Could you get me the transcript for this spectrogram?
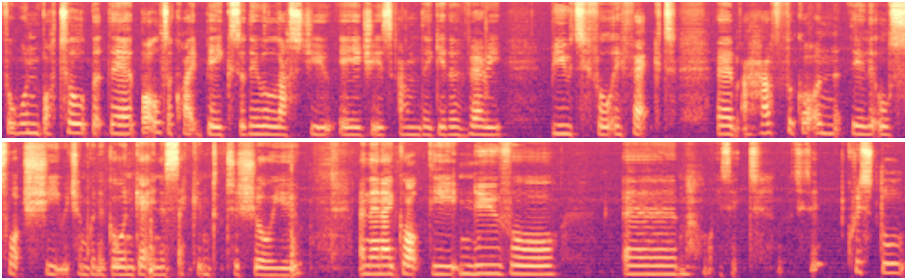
for one bottle but their bottles are quite big so they will last you ages and they give a very beautiful effect. Um, I have forgotten the little swatch sheet which I'm going to go and get in a second to show you. And then I got the Nuvo, um, what is it? What is it? Crystal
